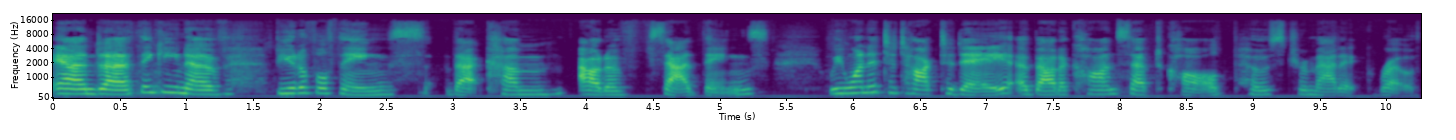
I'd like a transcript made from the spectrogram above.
And uh, thinking of beautiful things that come out of sad things we wanted to talk today about a concept called post-traumatic growth.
